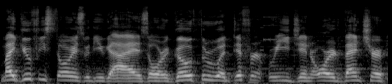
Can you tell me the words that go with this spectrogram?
my goofy stories with you guys or go through a different region or adventure.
